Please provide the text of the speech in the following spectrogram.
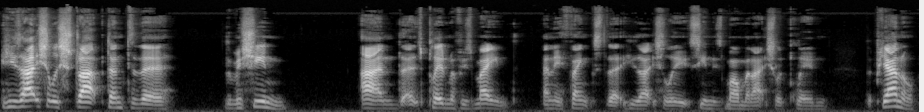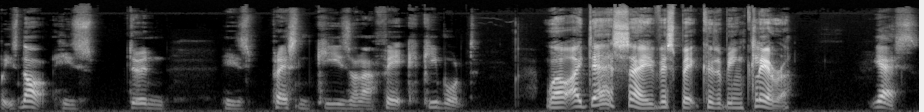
he's actually strapped into the the machine, and it's playing with his mind, and he thinks that he's actually seen his mum and actually playing the piano, but he's not. He's doing, he's pressing keys on a fake keyboard. Well, I dare say this bit could have been clearer. Yes.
